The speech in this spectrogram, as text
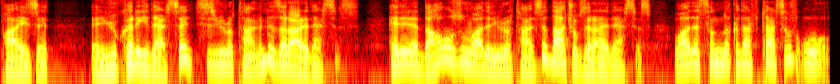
faizi e, yukarı giderse siz euro tahvilinde zarar edersiniz. Hele hele daha uzun vadeli euro tahvilse daha çok zarar edersiniz. Vade sonuna kadar tutarsanız o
